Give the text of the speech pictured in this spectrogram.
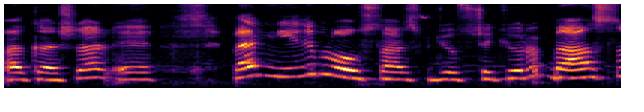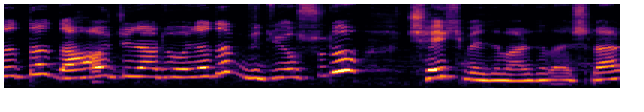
Arkadaşlar e, ben yeni Brawl Stars videosu çekiyorum. Ben aslında daha öncelerde oynadım videosunu çekmedim arkadaşlar.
